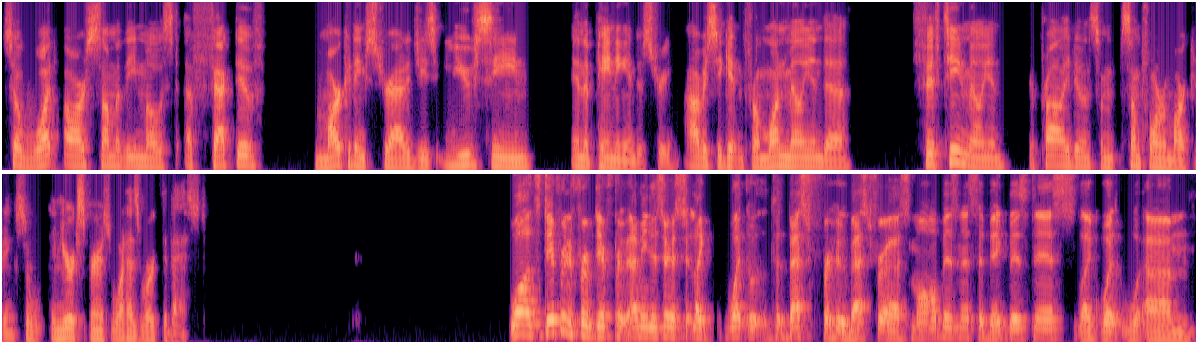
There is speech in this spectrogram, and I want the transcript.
So, what are some of the most effective marketing strategies you've seen in the painting industry? Obviously, getting from one million to 15 million, you're probably doing some some form of marketing. So in your experience, what has worked the best? Well, it's different for different. I mean, is there like what the best for who? Best for a small business, a big business? Like what? Um,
